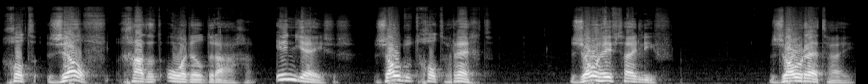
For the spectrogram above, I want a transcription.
God zelf gaat het oordeel dragen in Jezus. Zo doet God recht. Zo heeft Hij lief. Zo redt Hij.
